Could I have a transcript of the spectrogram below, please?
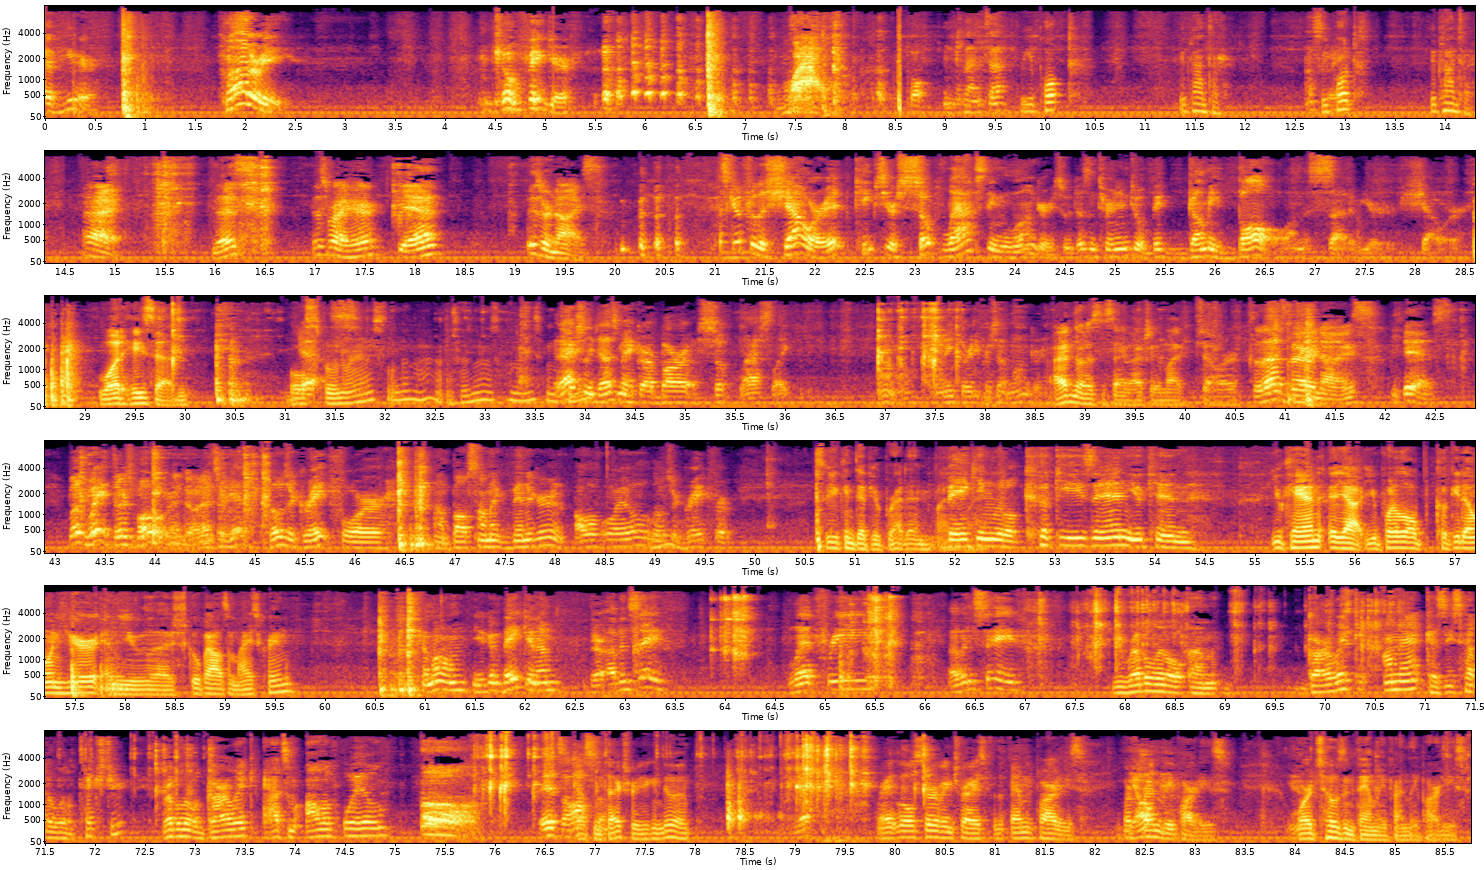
have here? Pottery. Go figure. Wow. Pot and planta. We pot. We planter. That's We pot. We planter. Hey, this, this right here, Yeah. these are nice. That's good for the shower. It keeps your soap lasting longer so it doesn't turn into a big gummy ball on the side of your shower. What he said. Little Yes. spoon rest. Look at that. Isn't that so nice? It actually does make our bar of soap last like, I don't know, 20, 30% longer. I've noticed the same actually in my shower. So that's very nice. Yes. But wait, there's doing it. Those are great for um, balsamic vinegar and olive oil. Those are great for So you can dip your bread in. by the way. baking little cookies in. You can You can, uh, yeah. You put a little cookie dough in here, and you uh, scoop out some ice cream. come on. You can bake in them. They're oven safe, lead free, oven safe. You rub a little um, garlic on that because these have a little texture. Rub a little garlic. Add some olive oil. Oh, it's Got awesome. some texture. You can do it. Yep. Right, little serving trays for the family parties or Yup. friendly parties Yeah. or chosen family friendly parties.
